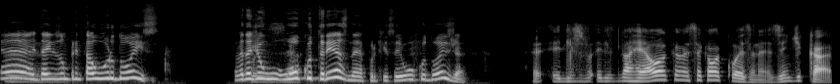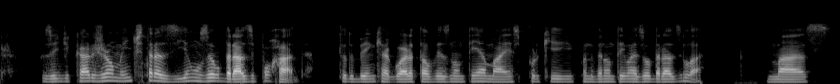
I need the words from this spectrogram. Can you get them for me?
É, e daí eles vão printar o Uro 2. Na verdade é o, Pois o é. Oco 3, né? Porque saiu o Oco 2 já. É, Eles, eles, na real, vai ser aquela coisa, né? Zendikar. Os Zendikar geralmente traziam os Eldrazi porrada. Tudo bem que agora talvez não tenha mais, porque quando vê não tem mais Eldrazi lá. Mas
